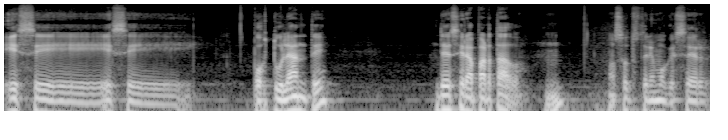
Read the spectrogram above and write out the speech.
ese, ese postulante debe ser apartado. Nosotros tenemos que ser,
